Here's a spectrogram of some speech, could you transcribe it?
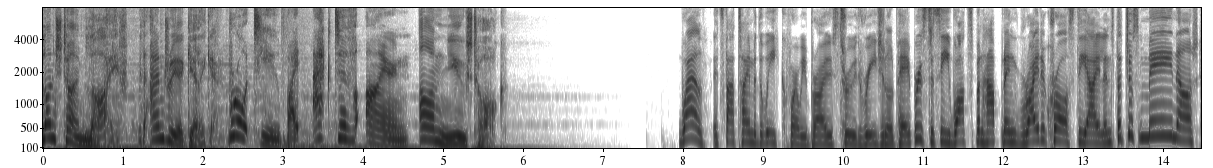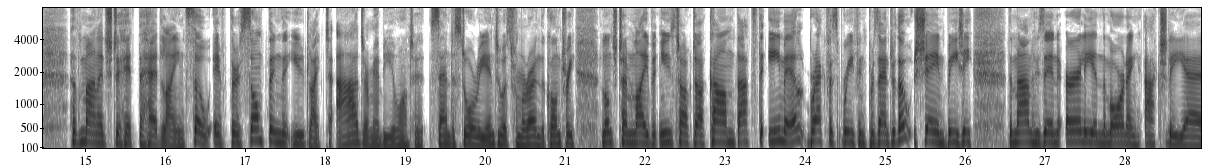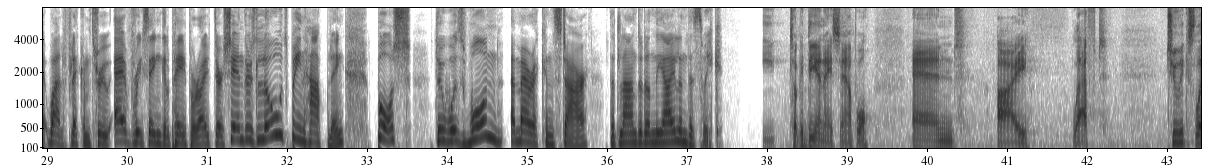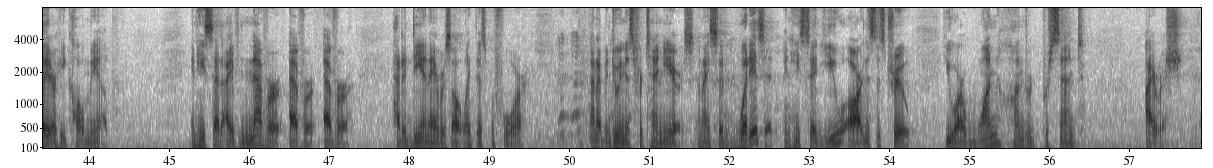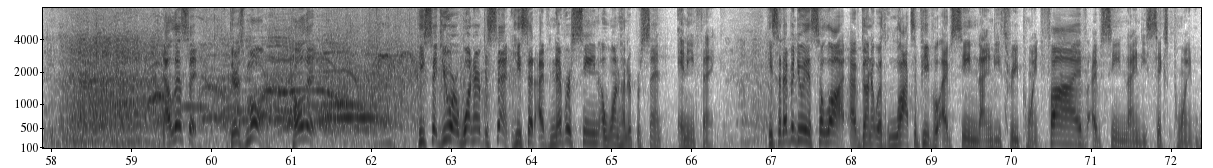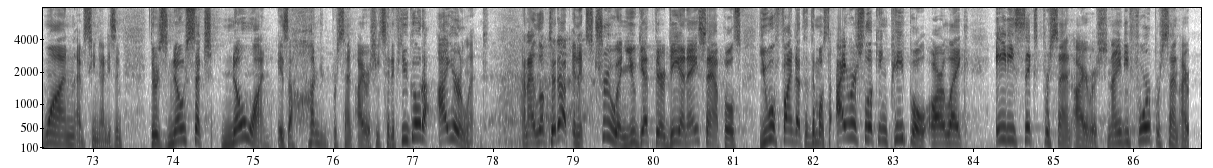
Lunchtime Live with Andrea Gilligan Brought to you by Active Iron. on Newstalk. Well, it's that time of the week where we browse through the regional papers to see what's been happening right across the island that just may not have managed to hit the headlines. So, if there's something that you'd like to add, or maybe you want to send a story into us from around the country, lunchtime live at newstalk.com. That's the email. Breakfast briefing presenter, though, Shane Beatty, the man who's in early in the morning, actually, uh, well, flicking through every single paper out there. Shane, there's loads been happening, but there was one American star that landed on the island this week. He took a DNA sample and I left. Two weeks later, he called me up and he said, I've never, ever, ever had a DNA result like this before. And I've been doing this for 10 years. And I said, What is it? And he said, You are, and this is true, you are 100% Irish. now listen, there's more. Hold it. He said, You are 100%. He said, I've never seen a 100% anything. He said, I've been doing this a lot. I've done it with lots of people. I've seen 93.5, I've seen 96.1, I've seen 97. There's no such, no one is 100% Irish. He said, if you go to Ireland, and I looked it up, and it's true, and you get their DNA samples, you will find out that the most Irish looking people are like 86% Irish, 94% Irish.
